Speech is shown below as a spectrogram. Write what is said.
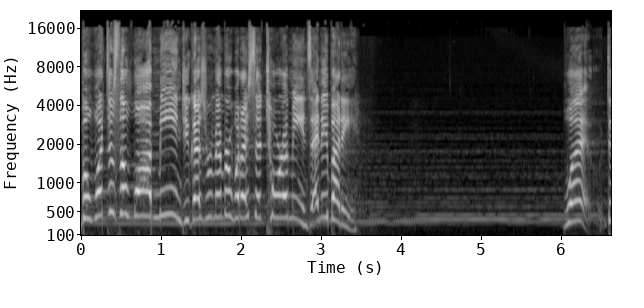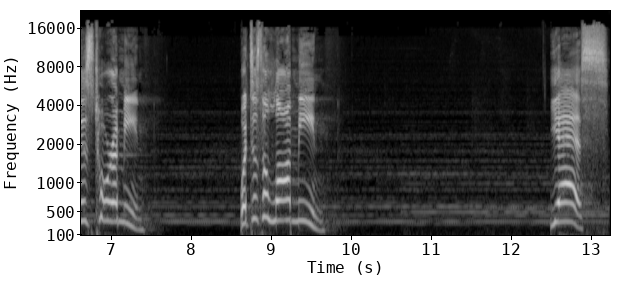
But what does the law mean? Do you guys remember what I said Torah means? Anybody? What does Torah mean? What does the law mean? Yes.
